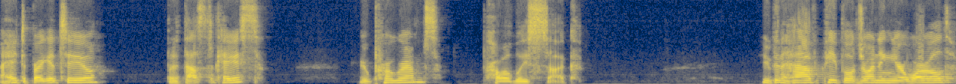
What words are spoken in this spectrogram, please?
I hate to break it to you, but if that's the case, your programs probably suck. You can have people joining your world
